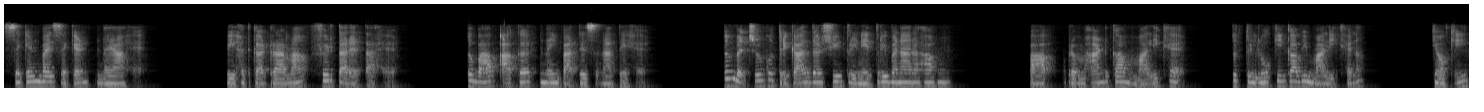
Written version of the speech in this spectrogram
सेकंड बाय सेकंड नया है। बेहद का ड्रामा फिरता रहता है। तो बाप आकर नई बातें सुनाते हैं। तुम बच्चों को त्रिकालदर्शी त्रिनेत्री बना रहा हूँ। बाप ब्रह्मांड का मालिक है तो त्रिलोकी का भी मालिक है ना? क्योंकि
